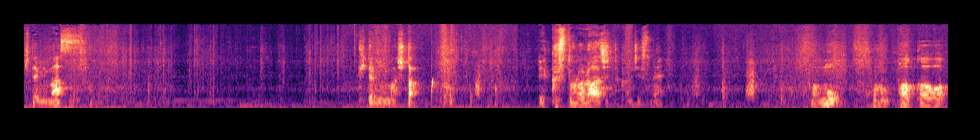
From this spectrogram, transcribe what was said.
着てみます。着てみました。エクストララージって感じですね。まあもうこのパーカーは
